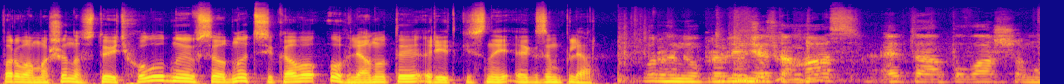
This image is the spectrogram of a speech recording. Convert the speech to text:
парова машина стоїть холодною, все одно цікаво оглянути рідкісний екземпляр. Органы управления это газ, это по-вашему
